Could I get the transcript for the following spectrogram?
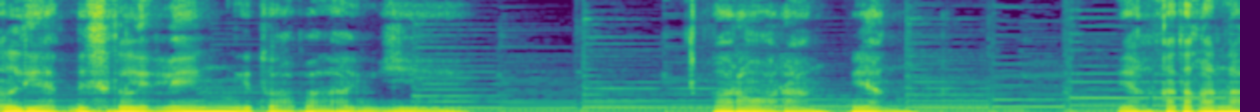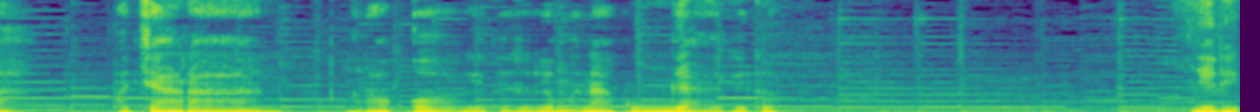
lihat di sekeliling gitu apalagi orang-orang yang yang katakanlah pacaran ngerokok gitu yang mana aku enggak gitu. Jadi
